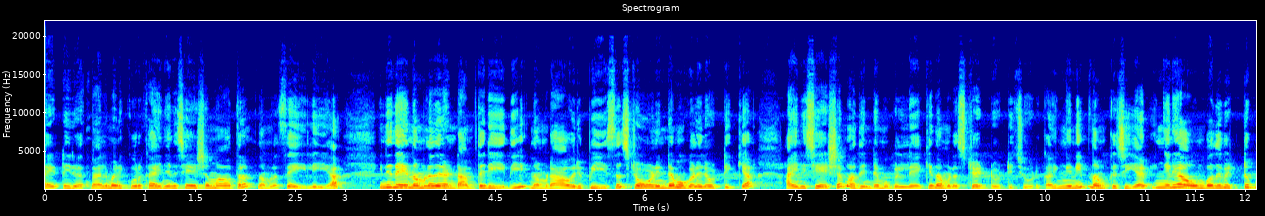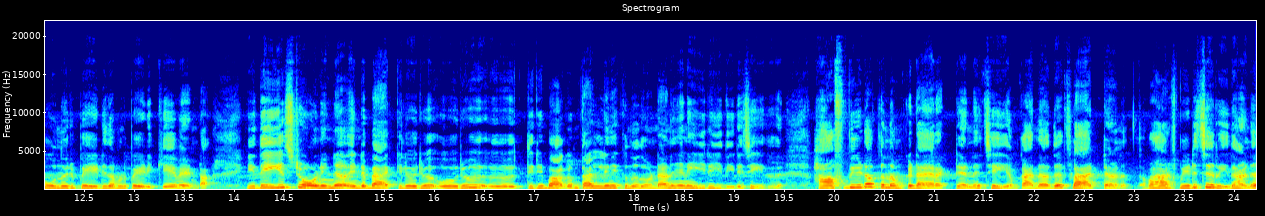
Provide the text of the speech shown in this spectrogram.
ആയിട്ട് ഇരുപത്തിനാല് മണിക്കൂർ കഴിഞ്ഞതിന് ശേഷം മാത്രം നമ്മൾ സെയിൽ ചെയ്യുക ഇനി ഇതേ നമ്മൾ രണ്ടാമത്തെ രീതി നമ്മുടെ ആ ഒരു പീസ് സ്റ്റോണിന്റെ മുകളിൽ ഒട്ടിക്കുക. അതിന് ശേഷം അതിന്റെ മുകളിലേക്ക് നമ്മുടെ സ്റ്റെഡ് ഒട്ടിച്ചു കൊടുക്കുക. ഇങ്ങനെയും നമുക്ക് ചെയ്യാം. ഇങ്ങനെ ആവുമ്പോൾ അത് വിട്ടു പോകുന്ന ഒരു പേടി നമ്മൾ പേടിക്കുകയേ വേണ്ട. ഇത് ഈ സ്റ്റോണിന് അതിന്റെ ബാക്കിൽ ഒരു ഒരു ഒരു ഇത്തിരി ഭാഗം തള്ളി നിൽക്കുന്നത് കൊണ്ടാണ് ഞാൻ ഈ രീതിയിൽ ചെയ്തത്. ഹാഫ് ബീഡൊക്കെ നമുക്ക് ഡയറക്റ്റ് തന്നെ ചെയ്യാം. കാരണം അത് ഫ്ലാറ്റാണ് അപ്പോൾ ഹാഫ് ബീഡ് ചെറിയതാണ്.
